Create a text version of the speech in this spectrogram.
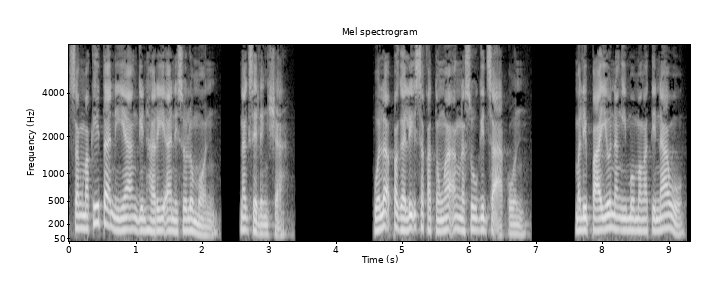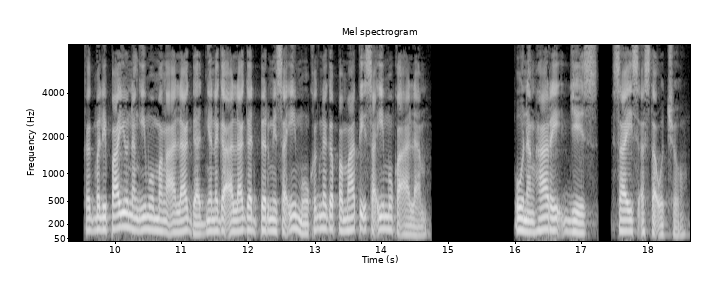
Sang makita niya ang ginharian ni Solomon, nagsiling siya. Wala pagali sa katunga ang nasugid sa akon. Malipayo ng imo mga tinawo, kag malipayo ng imo mga alagad nga nagaalagad permi sa imo kag nagapamati sa imo kaalam. Unang hari, Jis, 6 hasta 8.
